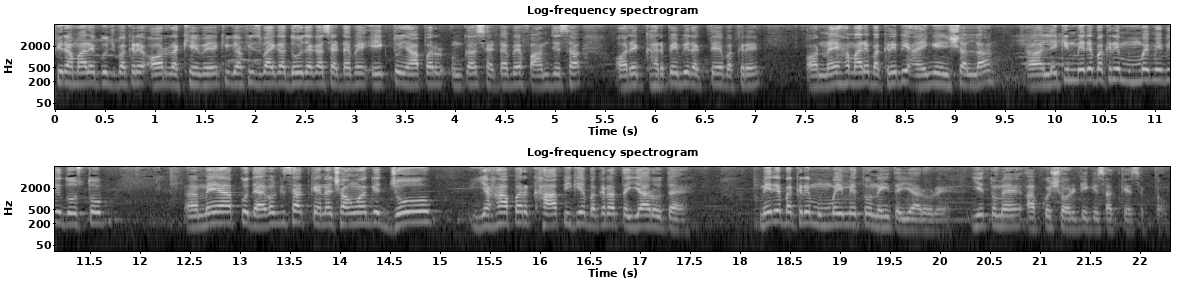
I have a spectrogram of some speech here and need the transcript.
फिर हमारे कुछ बकरे और रखे हुए हैं, क्योंकि हफीज़ भाई का दो जगह सेटअप है। एक तो यहाँ पर उनका सेटअप है फार्म जैसा, और एक घर पे भी रखते हैं बकरे। और नए हमारे बकरे भी आएँगे इनशाला लेकिन मेरे बकरे मुंबई में भी दोस्तों। मैं आपको दावा के साथ कहना चाहूँगा कि जो यहाँ पर खा पी के बकरा तैयार होता है। मेरे बकरे मुंबई में तो नहीं तैयार हो रहे ये तो मैं आपको श्योरिटी के साथ कह सकता हूँ।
